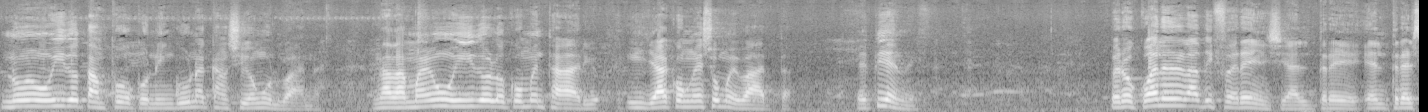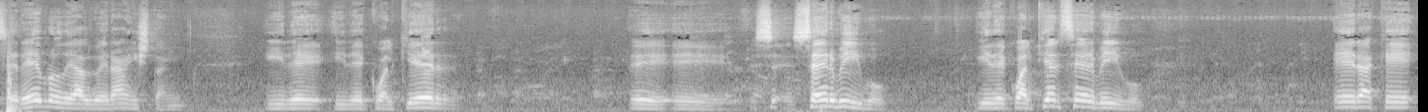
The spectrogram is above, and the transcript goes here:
no he oído tampoco ninguna canción urbana. Nada más he oído los comentarios y ya con eso me basta. ¿Entiendes? Pero ¿cuál era la diferencia entre, entre el cerebro de Albert Einstein y de, y de cualquier eh, eh, ser vivo? Y de cualquier ser vivo. Era que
